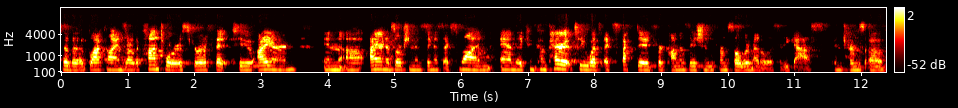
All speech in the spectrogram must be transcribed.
so the black lines are the contours for a fit to iron in uh, iron absorption in Cygnus X1, and they can compare it to what's expected for condensation from solar metallicity gas in terms of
